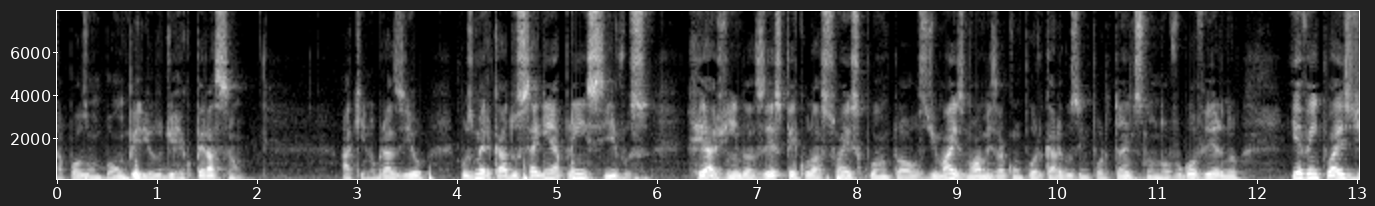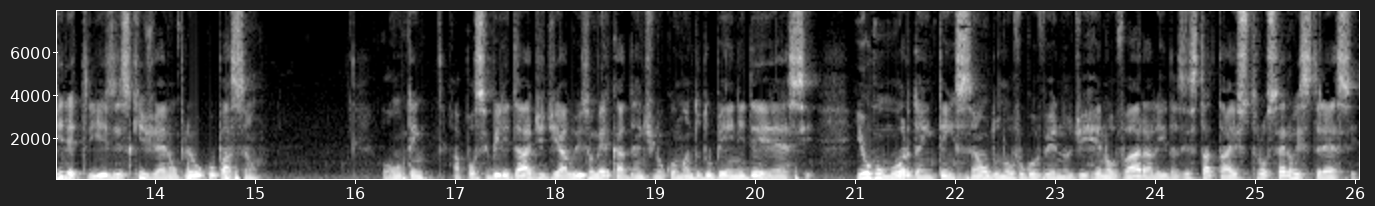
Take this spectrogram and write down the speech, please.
após um bom período de recuperação. Aqui no Brasil, os mercados seguem apreensivos, reagindo às especulações quanto aos demais nomes a compor cargos importantes no novo governo e eventuais diretrizes que geram preocupação. Ontem, a possibilidade de Aloysio Mercadante no comando do BNDES e o rumor da intenção do novo governo de renovar a lei das estatais trouxeram estresse,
